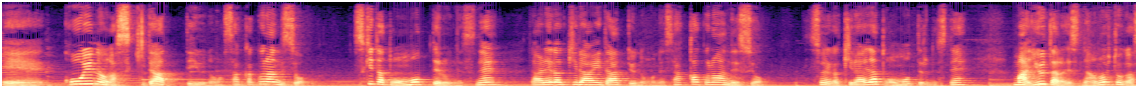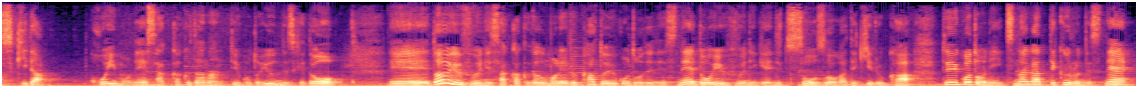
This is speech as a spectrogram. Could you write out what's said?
えー、こういうのが好きだっていうのは錯覚なんですよ。好きだと思ってるんですね。あれが嫌いだっていうのもね錯覚なんですよ。それが嫌いだと思ってるんですね。まあ言うたらですねあの人が好きだ恋もね錯覚だなんていうことを言うんですけど、えー、どういうふうに錯覚が生まれるかということでですねどういうふうに現実創造ができるかということにつながってくるんですね。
